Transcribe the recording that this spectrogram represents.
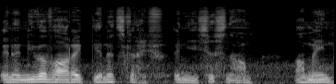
en 'n nuwe waarheid teen dit skryf in Jesus naam. Amen.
